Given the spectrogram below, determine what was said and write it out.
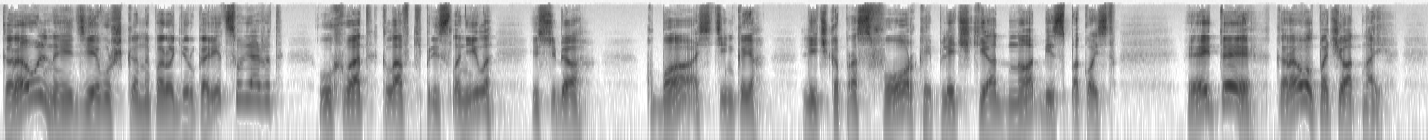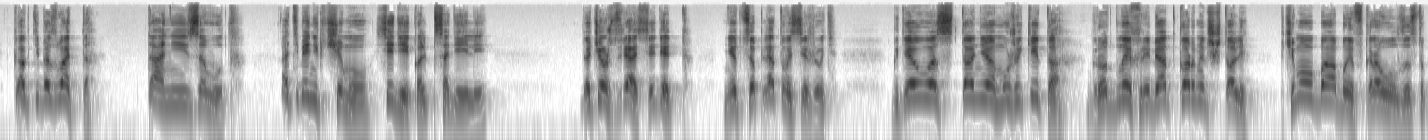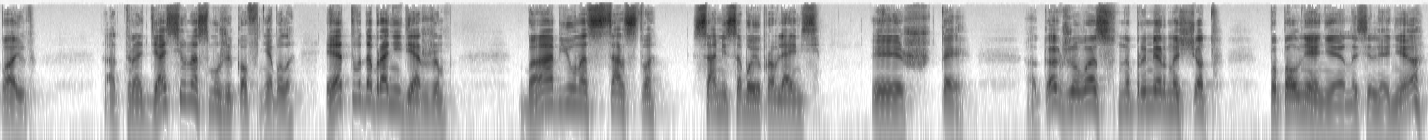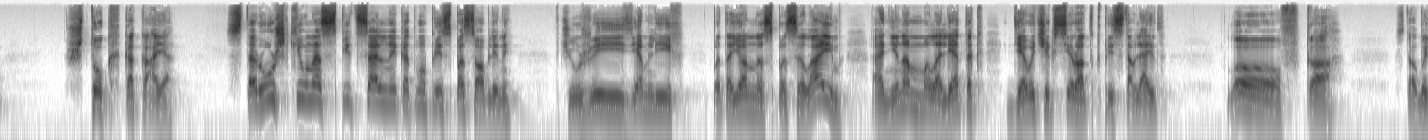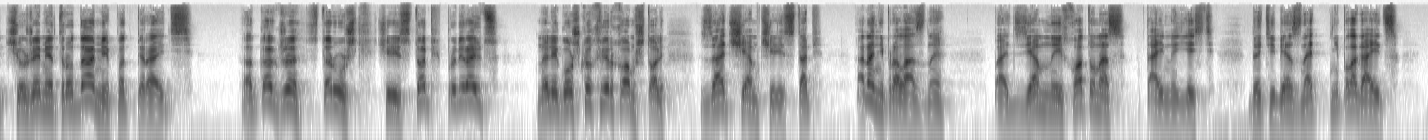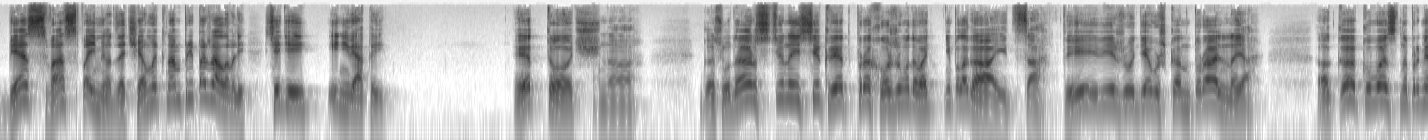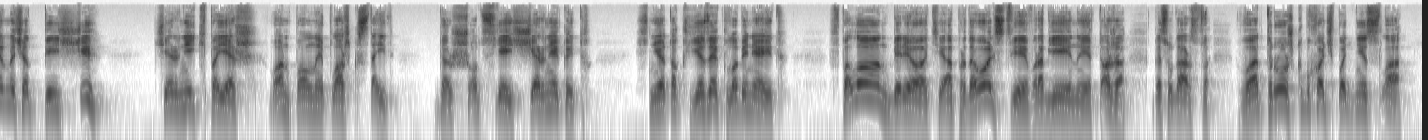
Караульная девушка на пороге рукавицу вяжет, ухват к лавке прислонила, из себя кубастенькая, личка просфоркой, плечики одно беспокойство. «Эй ты, караул почетный, как тебя звать-то?» «Таней зовут, а тебе ни к чему, сиди, коль посадили». «Да чё ж зря сидеть-то, не цыплят высиживать? Где у вас, Таня, мужики-то? Грудных ребят кормят, что ли? Почему бабы в караул заступают?» Отродясь у нас мужиков не было, этого добра не держим. Бабье у нас царство, сами собой управляемся. Ишь ты! А как же у вас, например, насчет пополнения населения? А? Штук какая! Старушки у нас специальные к этому приспособлены. В чужие земли их потаенно спосылаем, они нам малолеток, девочек-сироток представляют. Ловко! Стал быть, чужими трудами подпираетесь. А как же старушки через стопь пробираются? На лягушках верхом, что ли? Зачем через стопь? Она непролазная. Подземный ход у нас тайный есть. Да тебе знать не полагается. Без вас поймет, зачем вы к нам припожаловали. Сиди и не вякай. Это точно. Государственный секрет прохожему давать не полагается. Ты, вижу, девушка натуральная. А как у вас, например, насчет пищи? Черники поешь, вон полная плошка стоит. Да шот съесть черникой-то, с нее так язык лобенеет. В полон берете, а продовольствие воробьиные тоже государство. Ватрушку бы хоть поднесла.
